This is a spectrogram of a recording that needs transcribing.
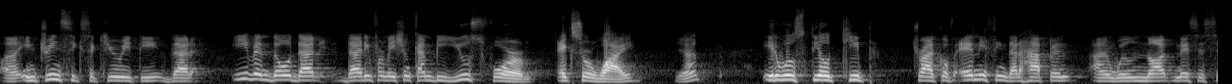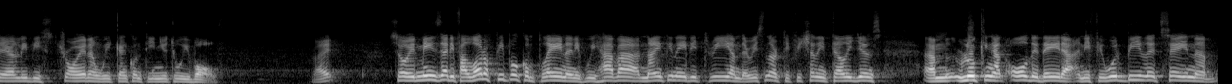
uh, intrinsic security that even though that, that information can be used for x or y yeah, it will still keep track of anything that happened and will not necessarily destroy it and we can continue to evolve, right? So it means that if a lot of people complain and if we have a 1983 and there is an artificial intelligence um, looking at all the data and if it would be, let's say, in an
